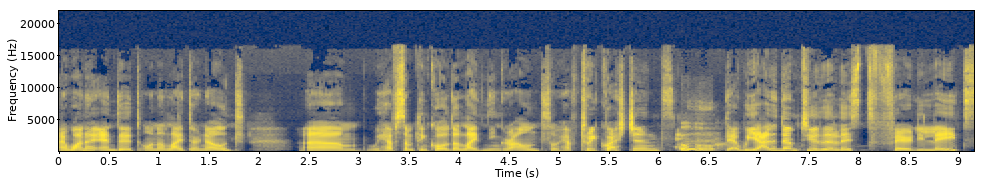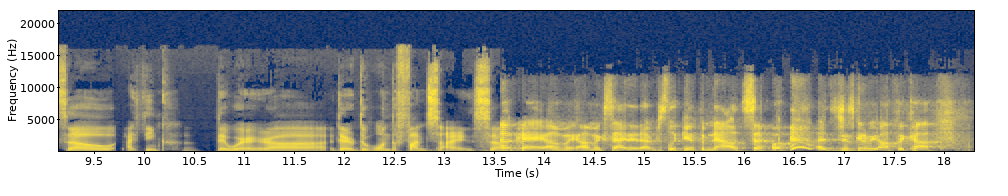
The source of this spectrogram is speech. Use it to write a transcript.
I want to end it on a lighter note um, we have something called a lightning round. So we have three questions. Ooh. We added them to the list fairly late, so I think they were uh, they're the one the fun side. So okay, I'm I'm excited. I'm just looking at them now, so it's just gonna be off the cuff.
